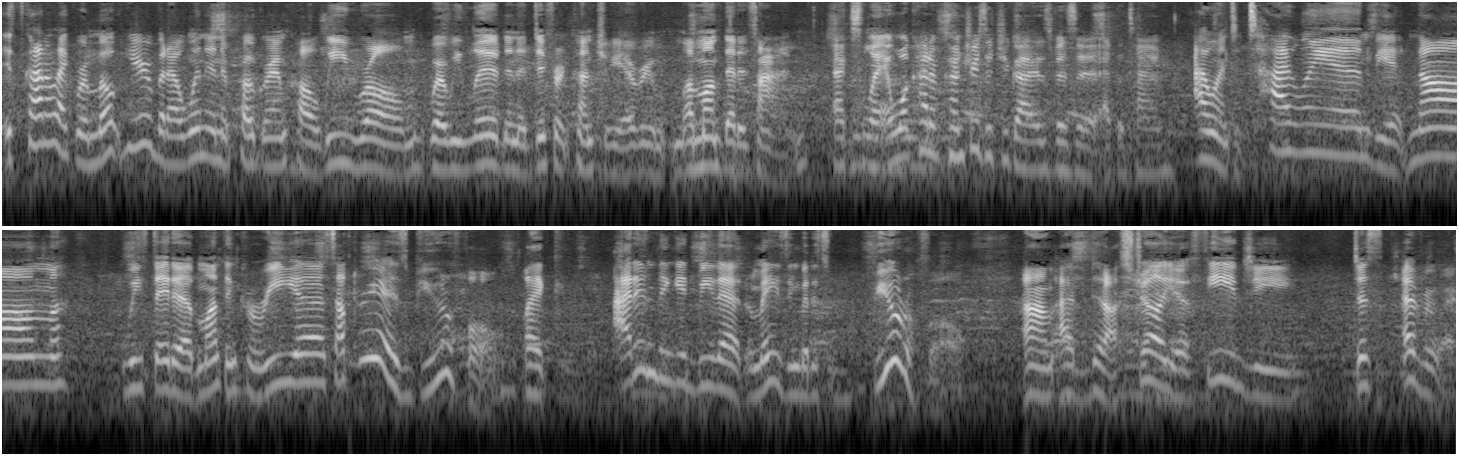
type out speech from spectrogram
it's kind of like Remote Year, but I went in a program called We Roam where we lived in a different country every a month at a time. Excellent. And what kind of countries did you guys visit at the time? I went to Thailand, Vietnam. We stayed a month in Korea. South Korea is beautiful. Like, I didn't think it'd be that amazing, but it's beautiful. Um, I did Australia, Fiji, just everywhere.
